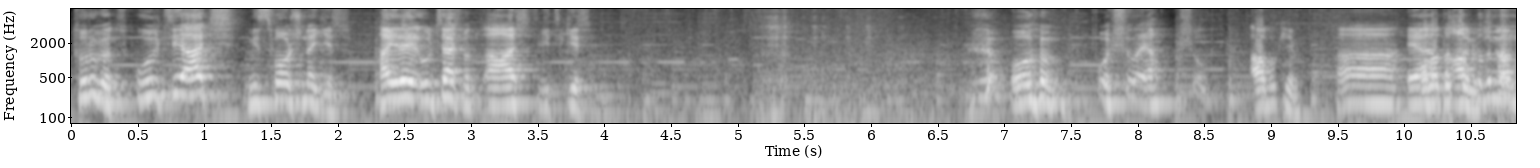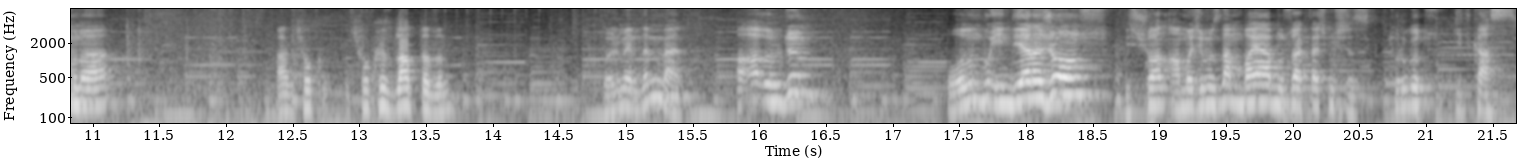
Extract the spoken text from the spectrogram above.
Turgut ulti aç Miss Fortune'a gir. Hayır hayır ulti açma. Aa aç git gir. Oğlum boşuna yapmış olduk. Aa bu kim? Aa eğer Ona da atladım ben buna. Abi çok çok hızlı atladın. Ölmedim değil mi ben? Aa öldüm. Oğlum bu Indiana Jones. Biz şu an amacımızdan bayağı bir uzaklaşmışız. Turgut git kas.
